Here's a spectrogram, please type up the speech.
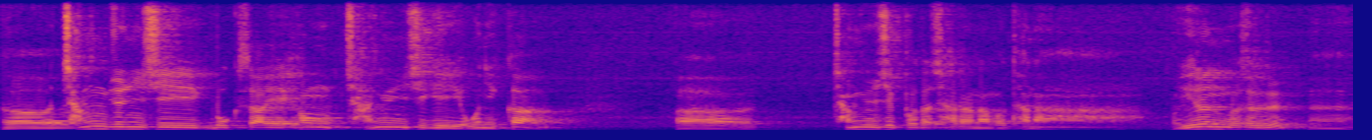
어, 장준식 목사의 형 장윤식이 오니까 아, 장준식보다 잘하나 못하나 뭐 이런 것을 어,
